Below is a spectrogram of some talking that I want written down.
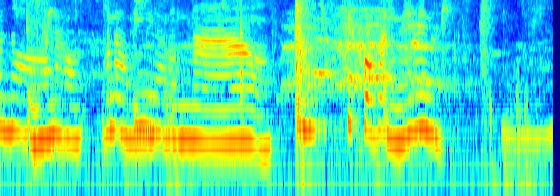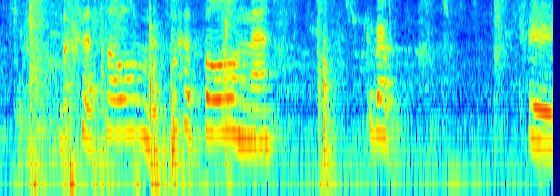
มะนาวโอ้มะนาวมะนาวเปรี้มียวมะนาวที่เขาหั่นนี้ให้หน่อยมะเขือส้มมะเขือส้มนะคือแบบเออ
